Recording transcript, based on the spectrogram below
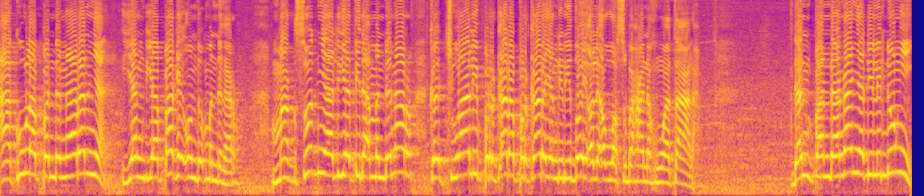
Akulah pendengarannya yang dia pakai untuk mendengar. Maksudnya dia tidak mendengar kecuali perkara-perkara yang diridhoi oleh Allah Subhanahu wa taala. dan pandangannya dilindungi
